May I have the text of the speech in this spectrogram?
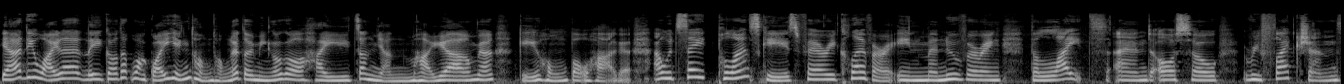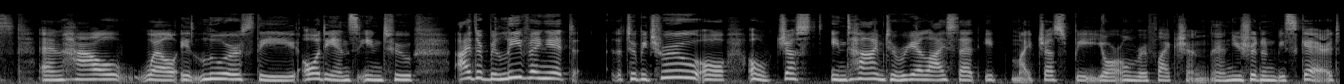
有一啲位咧，你覺得哇鬼影彤彤咧，對面嗰個係真人唔係啊咁樣，幾恐怖下嘅。I would say Polanski is very clever in maneuvering the lights and also reflections and how well it lures the audience into either believing it to be true or oh just in time to realize that it might just be your own reflection and you shouldn't be scared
